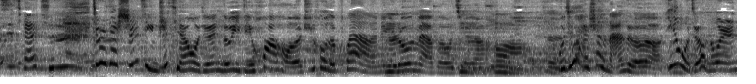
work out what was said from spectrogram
期前期，就是在申请之前，我觉得你都已经画好了之后的 plan 了，那个 roadmap，我觉得，嗯，对，我觉得还是很难得的，因为我觉得很多人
